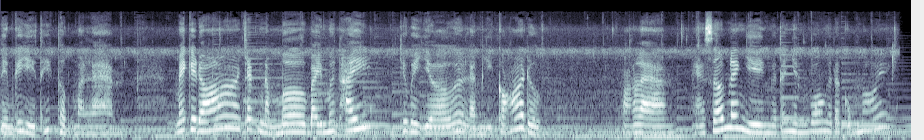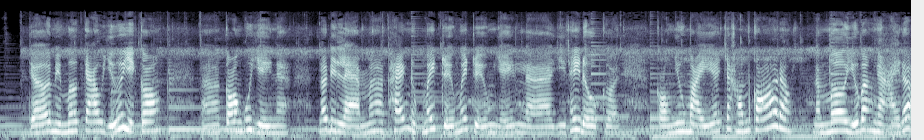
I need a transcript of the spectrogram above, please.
tìm cái gì thiết thực mà làm. Mấy cái đó chắc nằm mơ bay mới thấy chứ bây giờ làm gì có được. Hoặc là hàng xóm láng giềng người ta nhìn vô người ta cũng nói trời ơi mày mơ cao dữ vậy con. À, con của dì nè nó đi làm tháng được mấy triệu mấy triệu vậy là dì thấy được rồi còn như mày chắc không có đâu. Nằm mơ giữa ban ngày đó.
